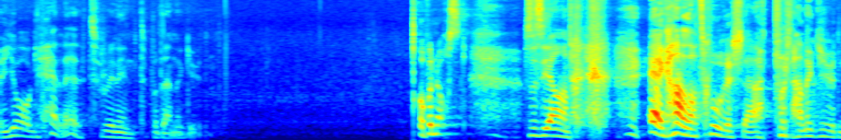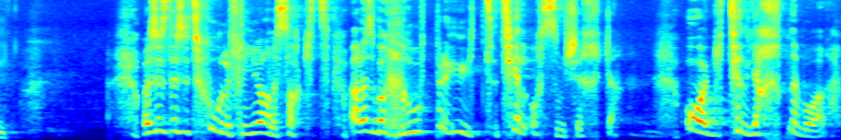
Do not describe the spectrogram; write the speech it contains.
jeg heller tror ikke på denne guden. Og på norsk så sier han jeg heller tror ikke på denne guden. Og jeg synes Det er så utrolig frigjørende sagt. Og Jeg har lyst til å bare rope det ut til oss som kirke. Og til hjertene våre.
